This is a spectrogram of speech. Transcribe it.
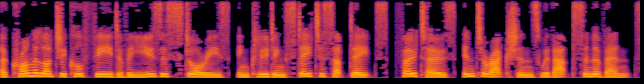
a chronological feed of a user's stories, including status updates, photos, interactions with apps and events.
